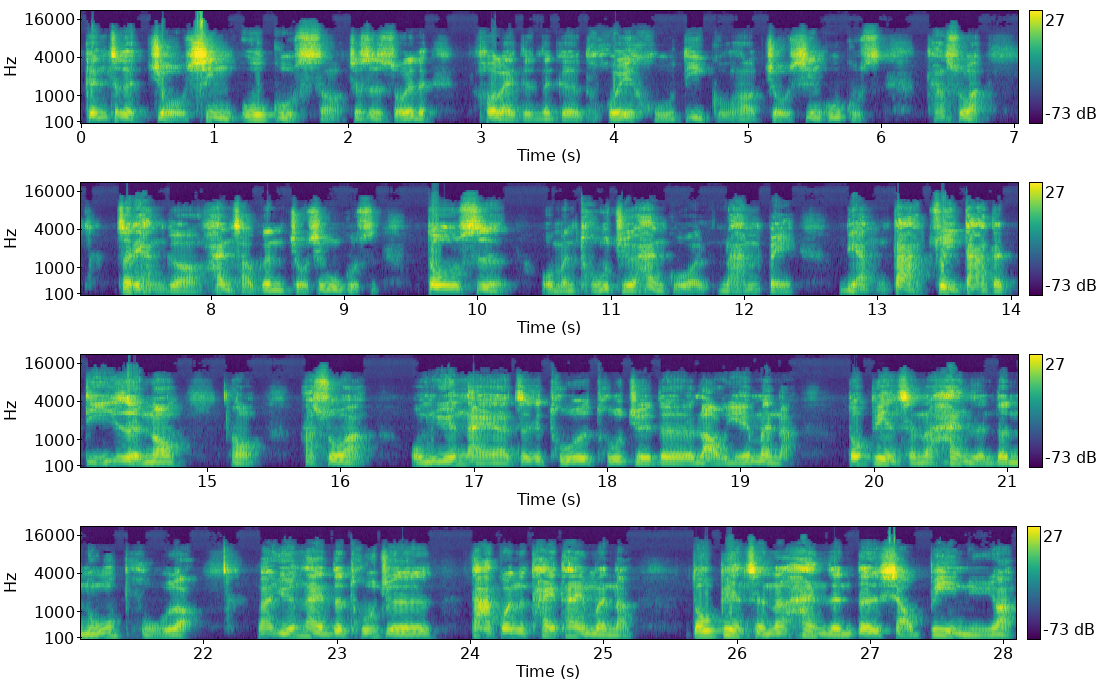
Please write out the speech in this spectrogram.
跟这个九姓乌古斯哦，就是所谓的后来的那个回鹘帝国哈，九姓乌古斯，他说啊。这两个汉朝跟九姓乌古氏都是我们突厥汗国南北两大最大的敌人哦哦，他说啊，我们原来啊这个突突厥的老爷们呐，都变成了汉人的奴仆了。那原来的突厥大官的太太们呐，都变成了汉人的小婢女啊。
